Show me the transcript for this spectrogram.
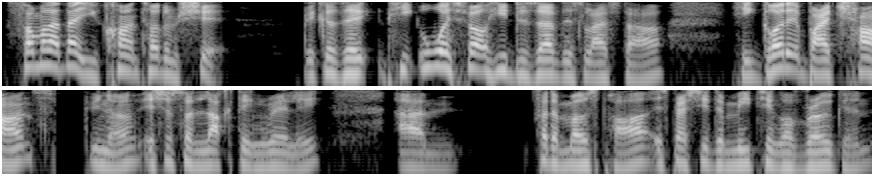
someone like that, you can't tell them shit because they, he always felt he deserved this lifestyle. He got it by chance, you know, it's just a luck thing, really, um, for the most part, especially the meeting of Rogan.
